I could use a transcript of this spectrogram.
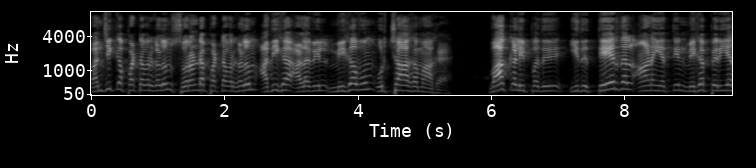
வஞ்சிக்கப்பட்டவர்களும் சுரண்டப்பட்டவர்களும் அதிக அளவில் மிகவும் உற்சாகமாக வாக்களிப்பது இது தேர்தல் ஆணையத்தின் மிகப்பெரிய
